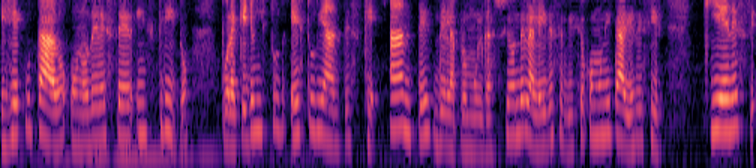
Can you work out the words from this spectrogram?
ejecutado o no debe ser inscrito por aquellos estudiantes que antes de la promulgación de la ley de servicio comunitario, es decir, quienes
